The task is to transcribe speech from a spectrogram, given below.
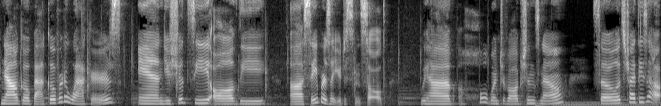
Now go back over to Whackers and you should see all the uh, sabers that you just installed. We have a whole bunch of options now, so let's try these out.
